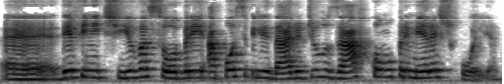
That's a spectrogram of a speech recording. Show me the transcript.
é, definitiva sobre a possibilidade de usar como primeira escolha.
